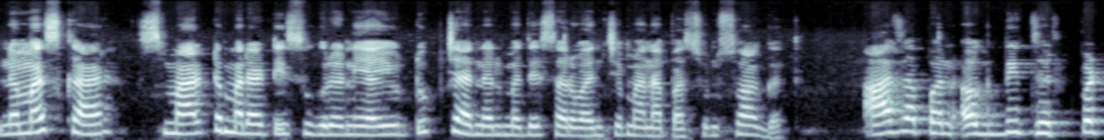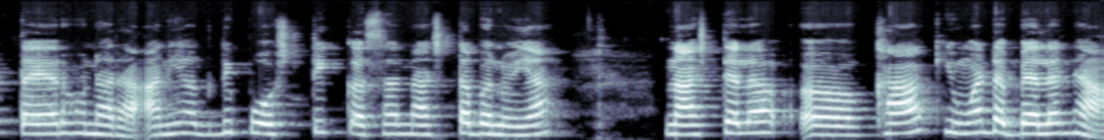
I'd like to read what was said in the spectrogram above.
नमस्कार स्मार्ट मराठी सुगरण या यूट्यूब चॅनलमध्ये सर्वांचे मनापासून स्वागत. आज आपण अगदी झटपट तयार होणारा आणि अगदी पौष्टिक असा नाश्ता बनवूया? नाश्त्याला खा किंवा डब्याला न्या.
